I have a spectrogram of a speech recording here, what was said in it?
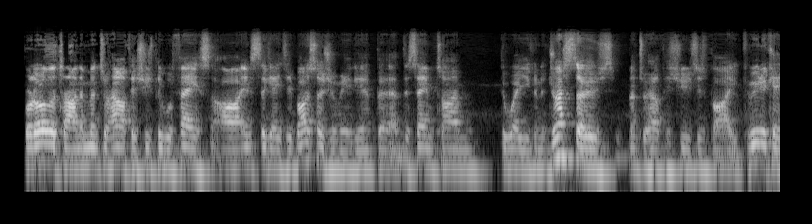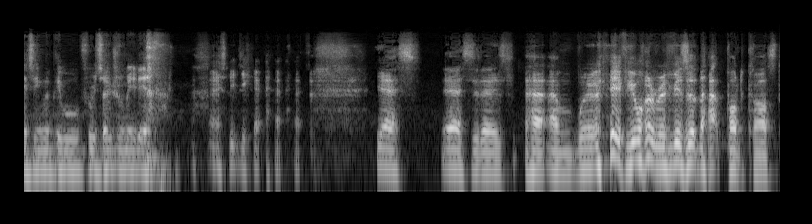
But a lot of the time, the mental health issues people face are instigated by social media. But at the same time, the way you can address those mental health issues is by communicating with people through social media. yeah. Yes. Yes, it is. Uh, and we're, if you want to revisit that podcast,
